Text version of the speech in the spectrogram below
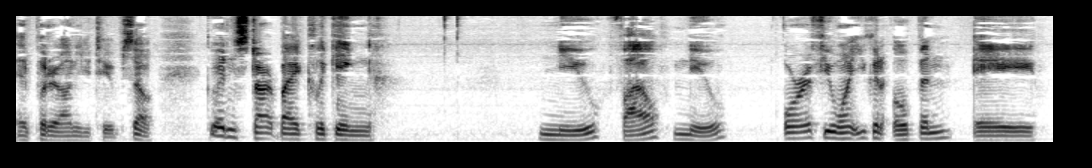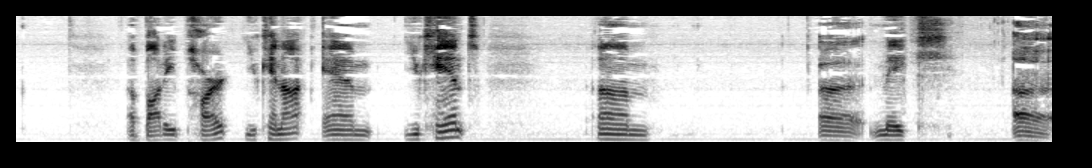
and put it on YouTube. So go ahead and start by clicking New, File, New, or if you want, you can open a a body part. You cannot um you can't um uh make uh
